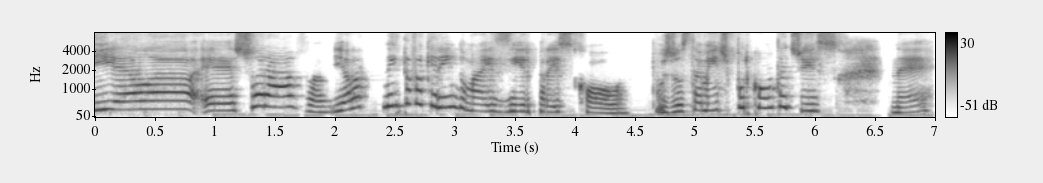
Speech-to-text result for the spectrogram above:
E ela é, chorava, e ela nem estava querendo mais ir para a escola justamente por conta disso, né?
